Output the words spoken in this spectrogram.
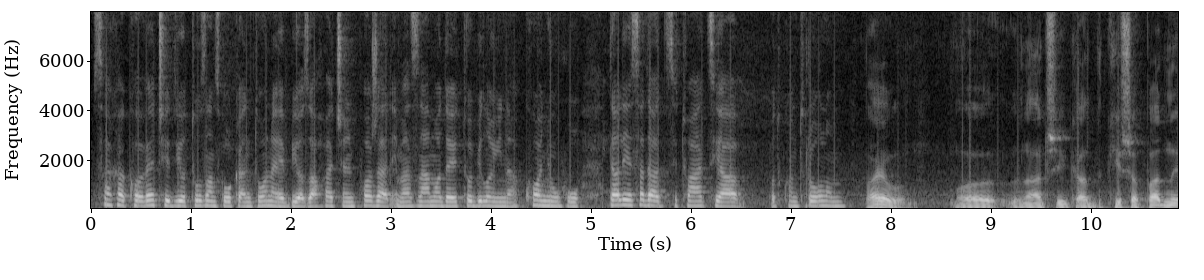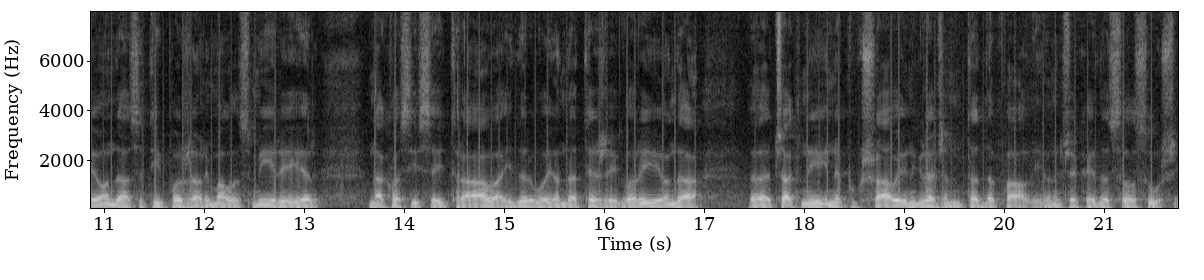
Svakako veći dio Tuzlanskog kantona je bio zahvaćen požarima. Znamo da je to bilo i na konjuhu. Da li je sada situacija pod kontrolom? Pa evo, znači kad kiša padne, onda se ti požari malo smire jer nakvasi se i trava i drvo i onda teže gori i onda e, čak ni ne pokušavaju ni građani tad da pali. Oni čekaju da se osuši.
